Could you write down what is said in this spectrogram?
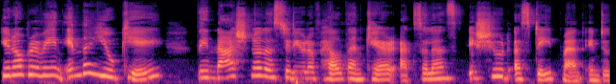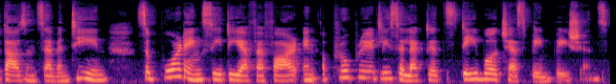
You know, Praveen, in the UK, the National Institute of Health and Care Excellence issued a statement in 2017 supporting CTFFR in appropriately selected stable chest pain patients.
